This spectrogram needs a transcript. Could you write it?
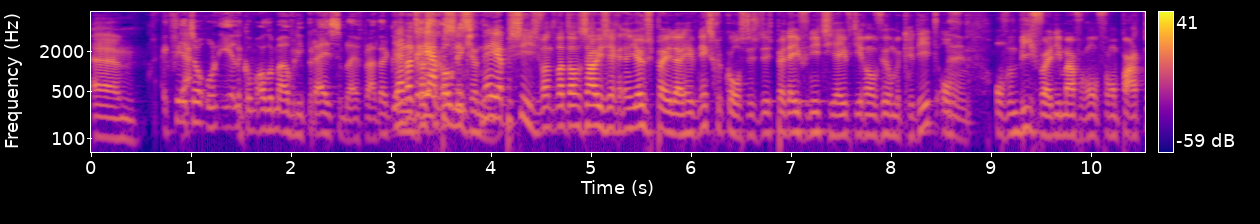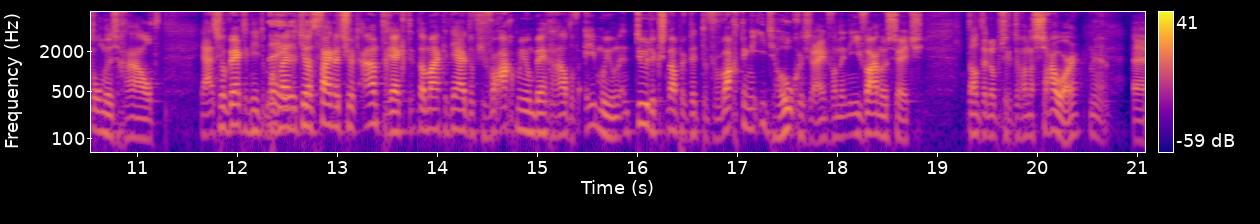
Ehm, Ik vind het zo oneerlijk om altijd maar over die prijs te blijven praten. Daar ja, dat, ja, ook precies. niks aan Nee, doen. ja, precies. Want, want dan zou je zeggen, een jeugdspeler heeft niks gekost. Dus, dus per definitie heeft hij gewoon veel meer krediet. Of, Nee. of een wiever die maar voor, voor een paar ton is gehaald. Ja, zo werkt het niet. Op het Nee, moment dat je dat Feyenoord shirt aantrekt, dan maakt het niet uit of je voor 8 miljoen bent gehaald of 1 miljoen. En tuurlijk snap ik dat de verwachtingen iets hoger zijn van een Ivanovic dan ten opzichte van een Sauer. Ja. Eh,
